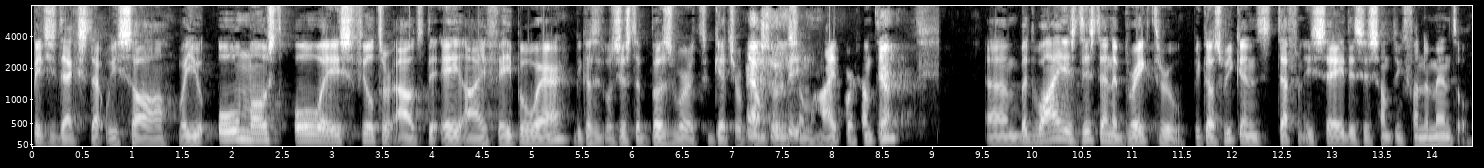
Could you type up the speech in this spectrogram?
pitch decks that we saw where you almost always filter out the AI vaporware because it was just a buzzword to get your company Absolutely. some hype or something. Yeah. Um, but why is this then a breakthrough? Because we can definitely say this is something fundamental.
